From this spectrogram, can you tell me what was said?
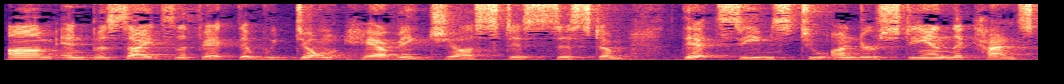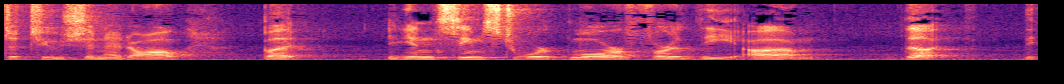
Um, and besides the fact that we don't have a justice system that seems to understand the Constitution at all, but it seems to work more for the um, the, the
